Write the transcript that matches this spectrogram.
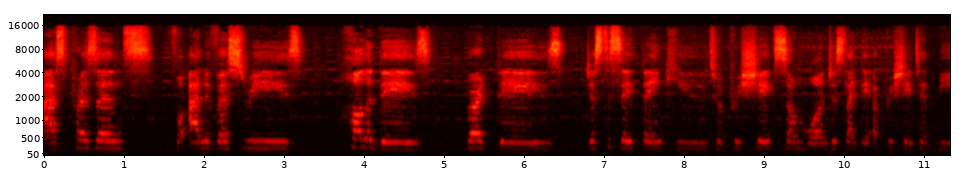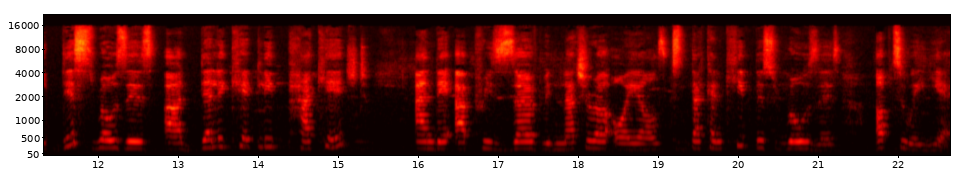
as presents for anniversaries, holidays, birthdays, just to say thank you, to appreciate someone just like they appreciated me. These roses are delicately packaged and they are preserved with natural oils that can keep these roses up to a year.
